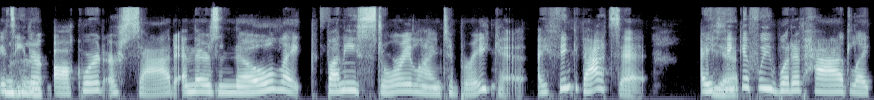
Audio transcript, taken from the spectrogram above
It's Mhm. either awkward or sad and there's no like funny storyline to break it. I think that's it. I Yeah. think if we would have had like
